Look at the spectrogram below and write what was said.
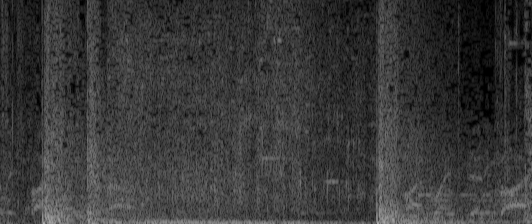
Friendly spy plane inbound. Spy plane standing by.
